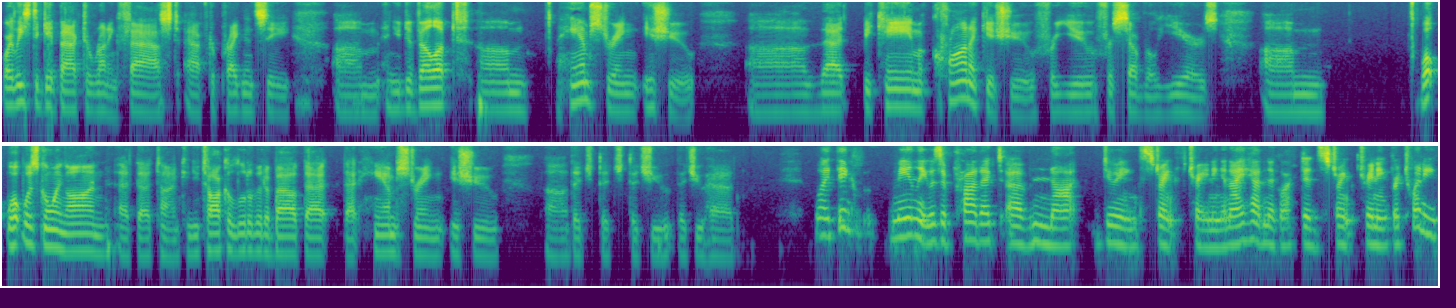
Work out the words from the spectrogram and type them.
or at least to get back to running fast after pregnancy. Um, and you developed um, a hamstring issue uh, that became a chronic issue for you for several years. Um, what what was going on at that time? Can you talk a little bit about that that hamstring issue uh, that that that you that you had? Well, I think mainly it was a product of not doing strength training, and I had neglected strength training for twenty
